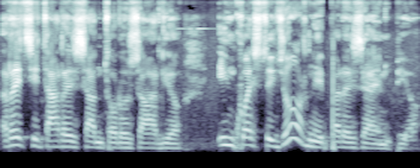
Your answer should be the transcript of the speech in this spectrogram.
recitare il Santo Rosario in questi giorni, per esempio?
